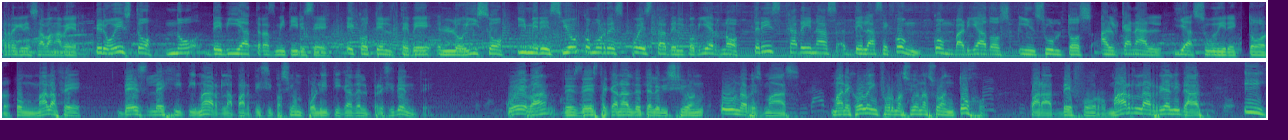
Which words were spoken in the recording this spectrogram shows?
regresaban a ver. Pero esto no debía transmitirse. Ecotel TV lo hizo y mereció como respuesta del gobierno tres cadenas de la SECON con variados insultos al canal y a su director. Con mala fe deslegitimar la participación política del presidente. Cueva, desde este canal de televisión, una vez más, manejó la información a su antojo para deformar la realidad y,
